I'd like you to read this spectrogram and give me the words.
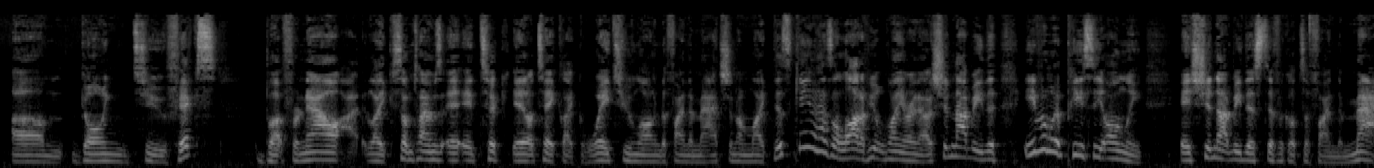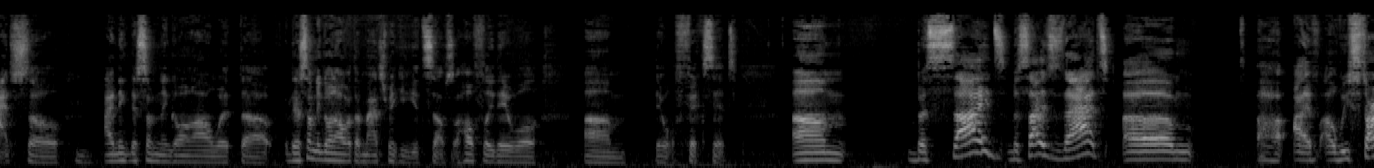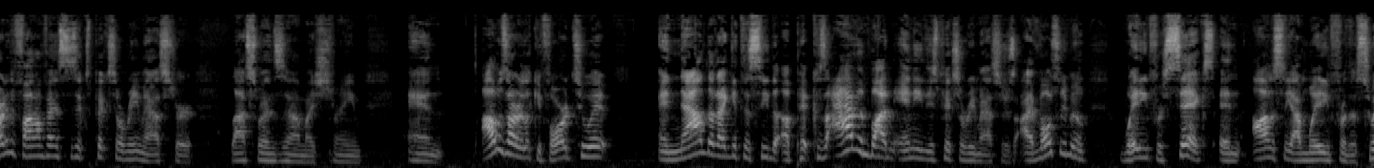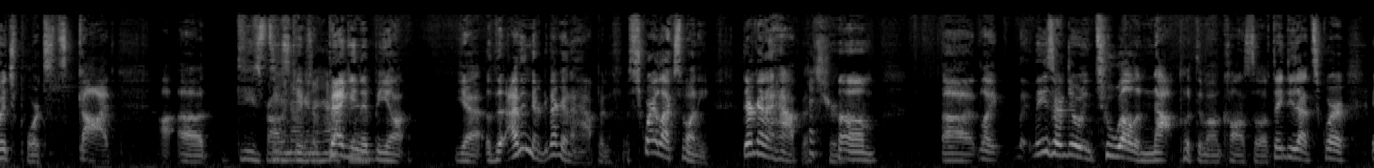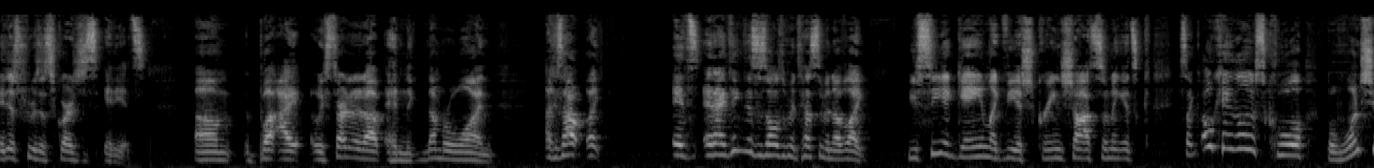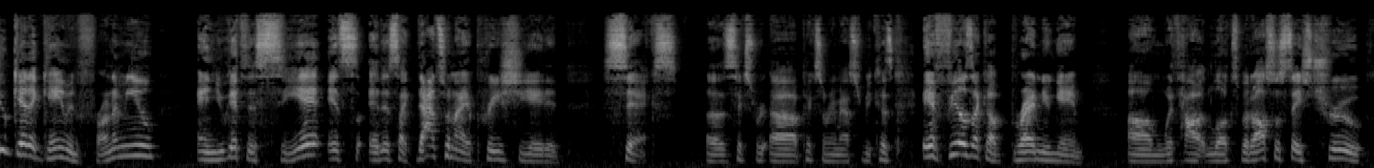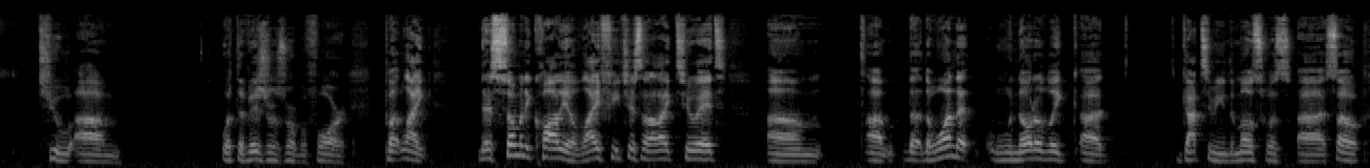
um, going to fix but for now like sometimes it, it, took it'll take like way too long to find a match and i'm like this game has a lot of people playing right now. It should not be the even with pc only it should not be this difficult to find a match. So hmm. i think there's something going on with uh, there's something going on with the matchmaking itself. So hopefully they will um, they will fix it. Um, besides besides that um, uh, I've uh, we started Final Fantasy VI Pixel Remaster last Wednesday on my stream, and I was already looking forward to it. And now that I get to see the up because I haven't bought any of these Pixel remasters, I've mostly been waiting for six, and honestly, I'm waiting for the Switch ports. It's God, uh, uh, these these games are begging to be on. Yeah, the, I think they're they're gonna happen. Square likes money. They're gonna happen. That's true. Um, uh, like these are doing too well to not put them on console. If they do that, Square it just proves that Square is just idiots. Um, but I we started it up and the number one because I like it's and I think this is ultimate testament of like you see a game like via screenshots something it's it's like okay that looks cool but once you get a game in front of you and you get to see it it's it's like that's when I appreciated six uh, six uh, pixel remaster because it feels like a brand new game um, with how it looks but it also stays true to um, what the visuals were before. But like there's so many quality of life features that I like to it um, um, the the one that notably uh, got to me the most was uh, so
